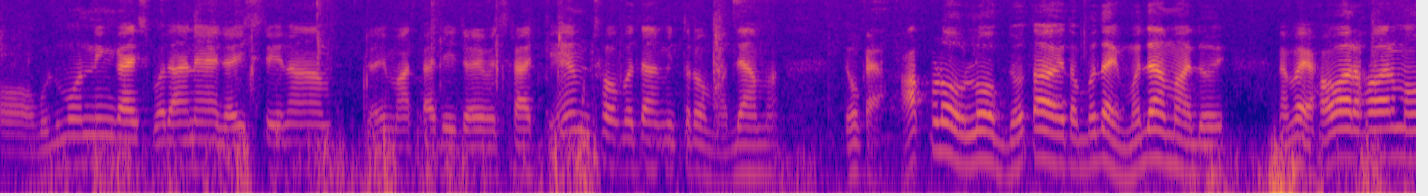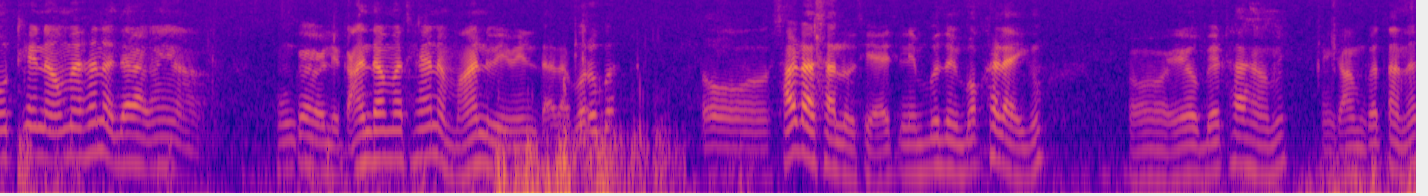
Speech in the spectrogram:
ગુડ મોર્નિંગ ગાઈસ બધાને જય શ્રી રામ જય માતાજી, જય વસરાજ. કેમ છો બધા મિત્રો? મજામાં? જો કે આપણો લોક જોતા હોય તો બધાય મજામાં જ હોય. ને ભાઈ સવાર સવારમાં ઉઠીને અમે છે ને જરાક અહીંયા, હું કહેવાય ઓલી કાંધામાંથી છે ને માંડવી વીણતા હતા, બરોબર? તો સાડા ચાલુ થયા, એટલે બધું બખડાઈ ગયું. તો એ બેઠા છે અમે, કંઈ કામ કરતા ને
